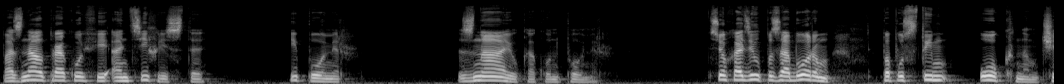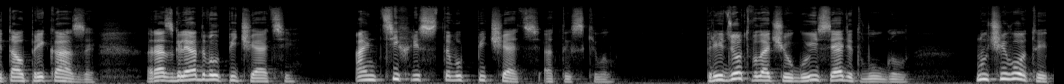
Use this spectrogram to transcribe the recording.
Познал Прокофий Антихриста и помер. Знаю, как он помер. Все ходил по заборам, по пустым окнам, читал приказы, разглядывал печати, антихристову печать отыскивал. Придет в лачугу и сядет в угол. «Ну чего ты,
